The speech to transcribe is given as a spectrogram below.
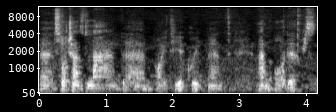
uh, such as land, um, IT equipment, and others.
